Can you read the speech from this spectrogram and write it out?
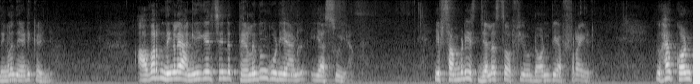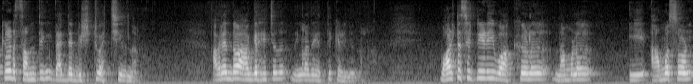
നിങ്ങൾ നേടിക്കഴിഞ്ഞു. അവർ നിങ്ങളെ അംഗീകരിച്ചതിന്റെ തെളിവും കൂടിയാണ് ഈ അസൂയ. If somebody is jealous of you don't be afraid you have conquered something that the wish to achieve എന്നാണ്. അവരെന്തോ ആഗ്രഹിച്ചത് നിങ്ങളത് എത്തിക്കഴിഞ്ഞു എന്നുള്ളത് വാൾട്ടർ സിഡ്നിയുടെ ഈ വാക്കുകൾ നമ്മൾ ഈ ആമസോൺ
